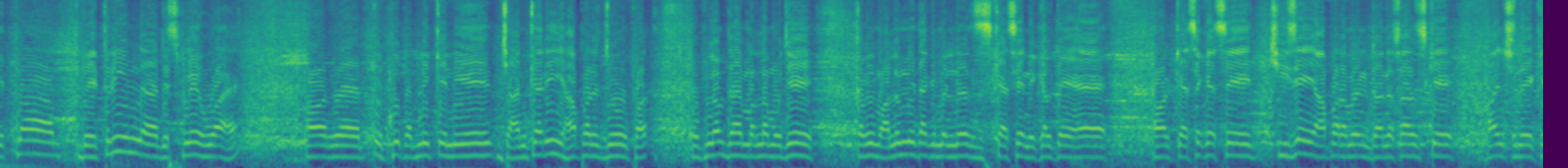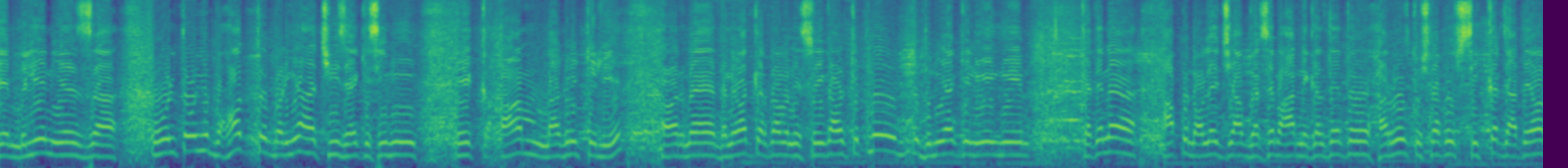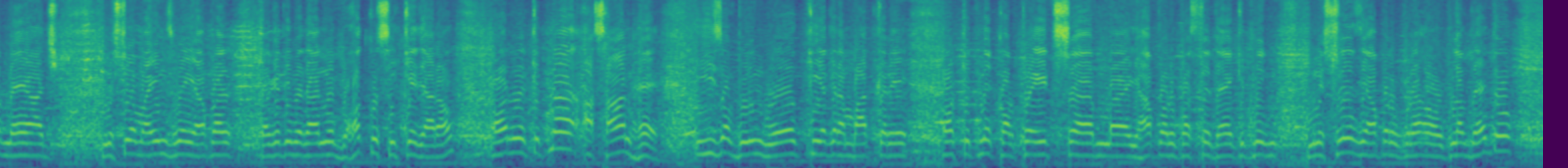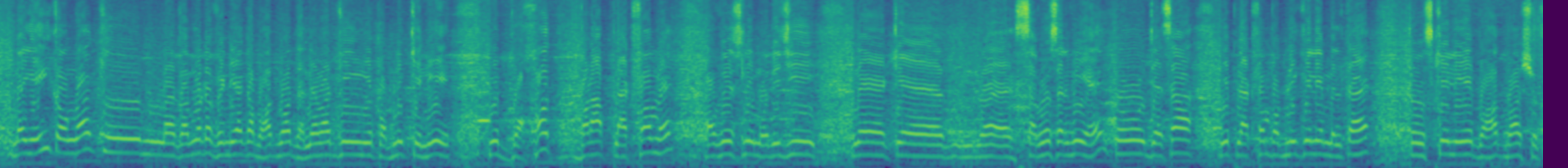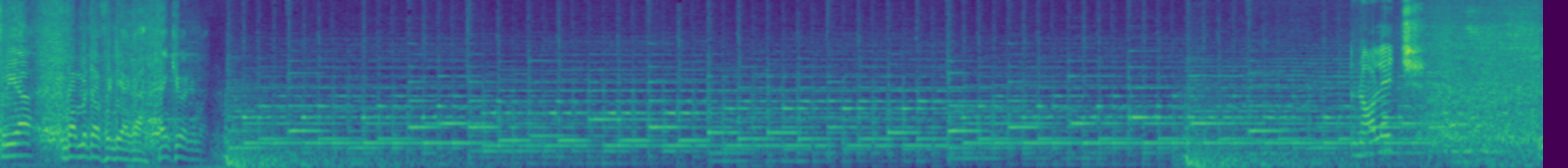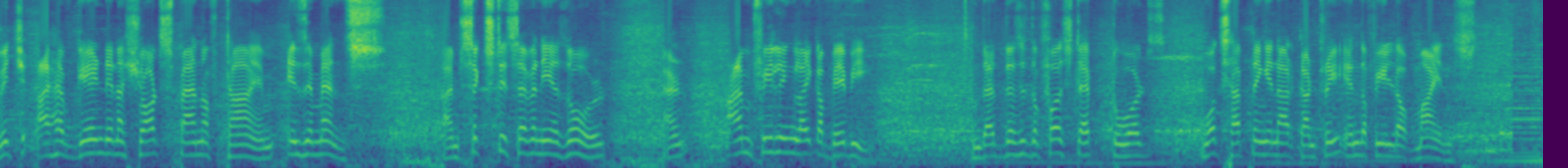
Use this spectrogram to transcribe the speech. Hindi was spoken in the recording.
इतना बेहतरीन डिस्प्ले हुआ है। और इतनी पब्लिक के लिए जानकारी यहाँ पर जो उपलब्ध है मतलब मुझे कभी मालूम नहीं था कि मिलनर्स कैसे निकलते हैं और कैसे कैसे चीज़ें यहाँ पर हमें डायनासोर्स के अंश देखे। मिलियन ईयर्स ओल्ड तो ये बहुत बढ़िया चीज़ है किसी भी एक आम नागरिक के लिए। और मैं धन्यवाद करता हूँ मिनिस्ट्री का। और कितने दुनिया के लिए ये, कहते हैं ना, आपको नॉलेज आप घर से बाहर निकलते हैं तो हर रोज़ कुछ ना कुछ सीख कर जाते हैं। और मैं आज मिनिस्ट्री ऑफ़ माइंस में यहाँ पर प्रगति मैदान में बहुत कुछ सीख के जा रहा हूँ और कितना आसान है ईज़ ऑफ़ डूइंग वर्क की अगर हम बात करें और कितने कॉरपोरेट्स यहाँ पर उपस्थित हैं, कितनी मिनिस्ट्रीज यहाँ पर उपलब्ध हैं। तो मैं यही कहूँगा कि गवर्नमेंट ऑफ़ इंडिया का बहुत बहुत धन्यवाद कि ये पब्लिक के लिए ये बहुत बड़ा प्लेटफॉर्म है। ऑब्वियसली मोदी जी ने सर्वसर्वी है। तो जैसा ये प्लेटफॉर्म पब्लिक के लिए मिलता है तो उसके लिए बहुत बहुत शुक्रिया government of of India. Thank you very much. Knowledge which I have gained in a short span of time is immense. I'm 67 years old and I'm feeling like a baby that this is the first step towards what's happening in our country in the field of mines.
